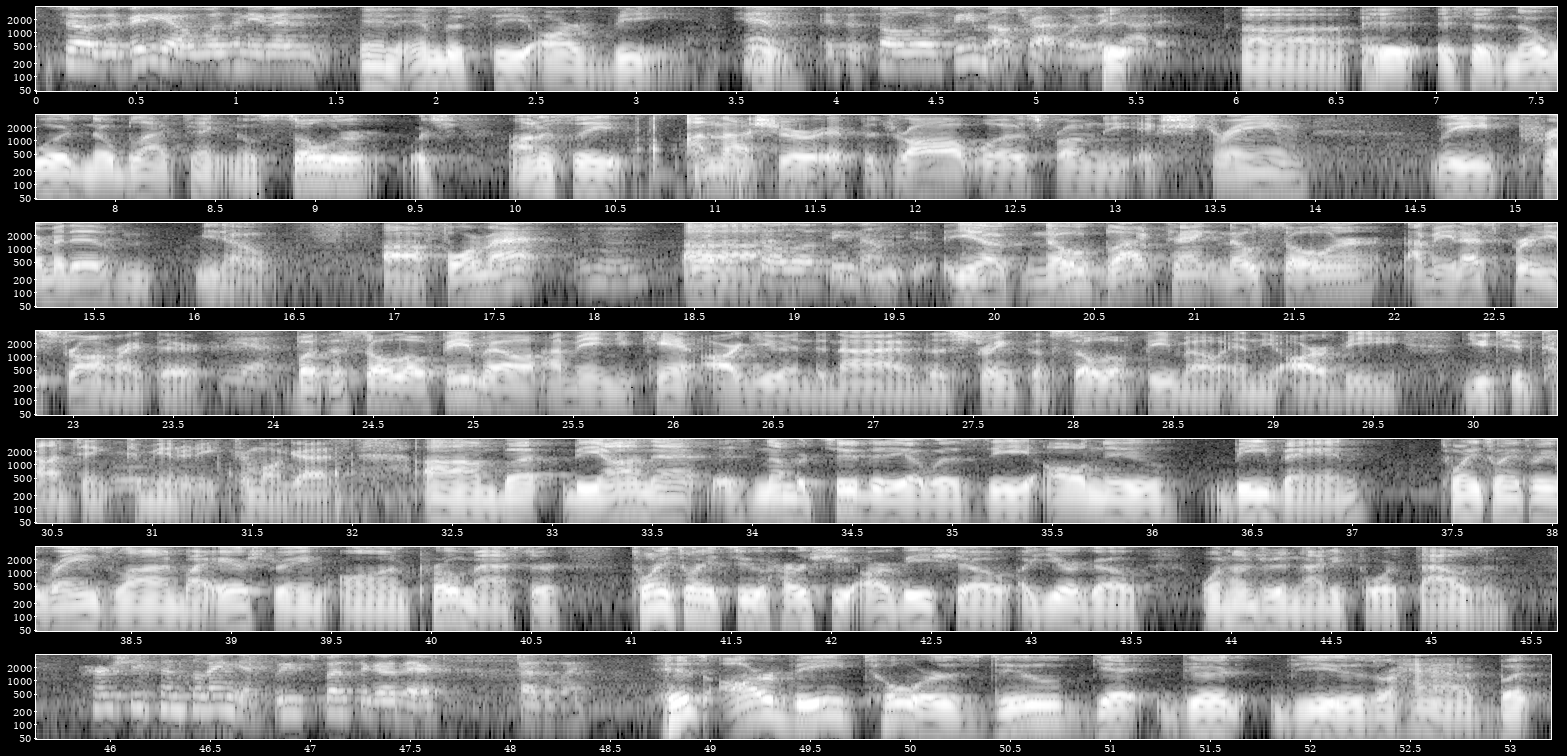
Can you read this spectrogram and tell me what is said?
So the video wasn't even in Embassy RV. him. It- It's a solo female traveler. They It- got it. uh it, it says no wood no black tank no solar which honestly i'm not sure if the draw was from the extremely primitive you know uh format. Or the Uh, solo female. you know no black tank no solar. I mean that's pretty strong right there. Yeah. but the solo female i mean you can't argue and deny the strength of solo female in the rv youtube content community. Come on guys. Um, but beyond that his number two video was the all new b van 2023 Rangeline by airstream on promaster 2022 hershey rv show a year ago 194000 Hershey, Pennsylvania. We were supposed to go there, by the way. his RV tours do get good views or have, but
